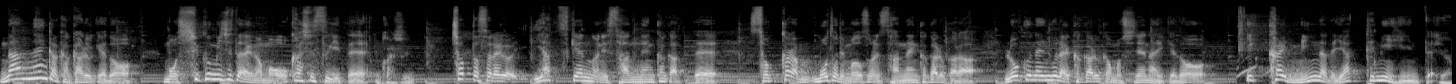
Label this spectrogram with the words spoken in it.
何年かかかるけどもう仕組み自体がもうおかしすぎておかしい。ちょっとそれをやっつけんのに3年かかってそっから元に戻すのに3年かかるから6年ぐらいかかるかもしれないけど一回みんなでやってみいひんって。いや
